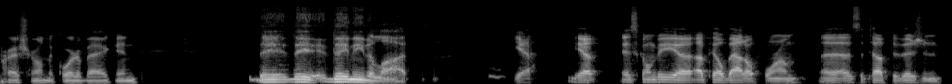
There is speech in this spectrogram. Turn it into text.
pressure on the quarterback, and they they they need a lot. Yeah. Yep, it's going to be a uphill battle for them. Uh, it's a tough division.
